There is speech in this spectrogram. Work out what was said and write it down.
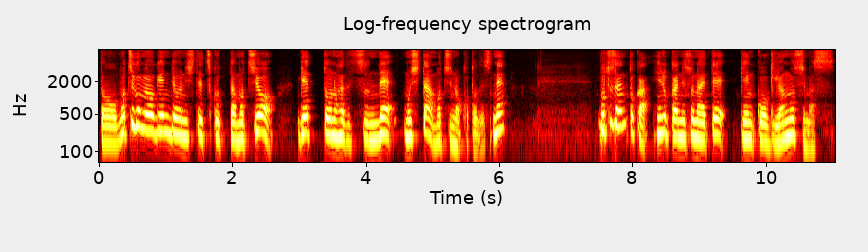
ともち米を原料にして作った餅を月桃の葉で包んで蒸した餅のことですね。仏壇とか日ぬかに備えて健康祈願をします。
